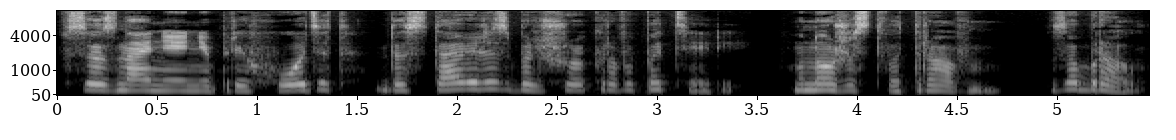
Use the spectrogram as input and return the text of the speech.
В сознание не приходит, доставили с большой кровопотерей. Множество травм. Забрал.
